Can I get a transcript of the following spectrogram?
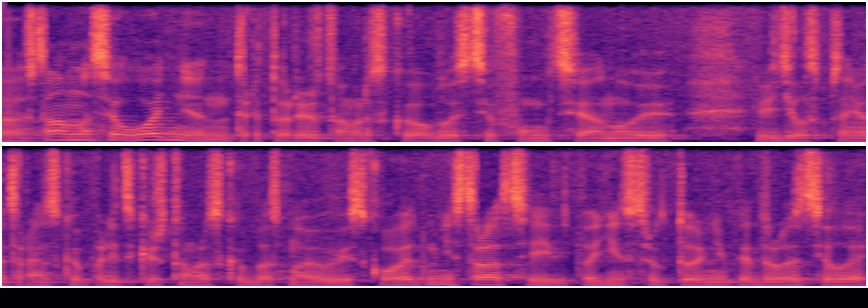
Е, Станом на сьогодні на території Житомирської області функціонує відділ з питань ветеранської політики Житомирської обласної військової адміністрації. Відповідні структурні підрозділи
